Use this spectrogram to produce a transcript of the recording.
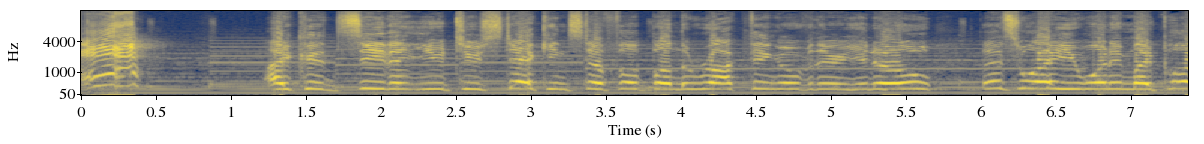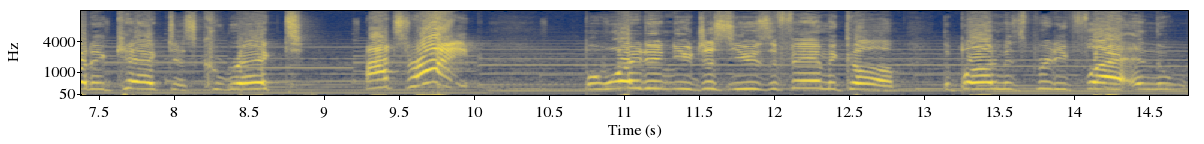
Eh? I could see that you two stacking stuff up on the rock thing over there, you know? That's why you wanted my potted cactus, correct? That's right. But why didn't you just use the Famicom? The bottom is pretty flat and the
